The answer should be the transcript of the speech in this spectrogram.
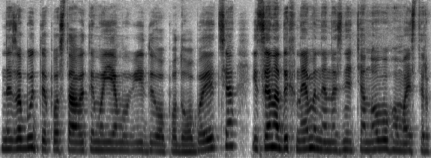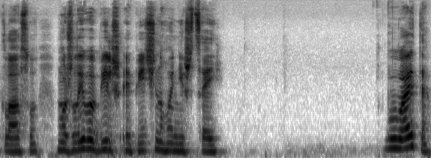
Не забудьте поставити моєму відео подобається, і це надихне мене на зняття нового майстер-класу, можливо, більш епічного, ніж цей. Бувайте!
